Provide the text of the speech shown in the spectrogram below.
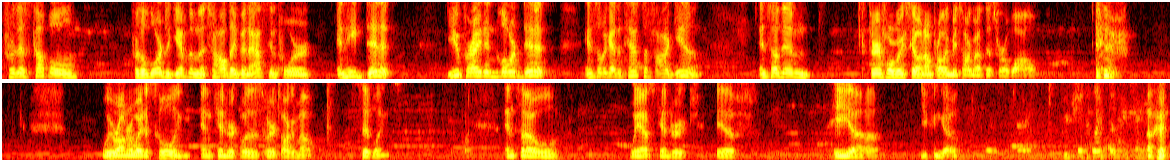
for this couple for the Lord to give them the child they've been asking for, and He did it. You prayed, and Lord did it. And so we got to testify again. And so then, three or four weeks ago, and I'm probably going to be talking about this for a while. we were on our way to school, and, and Kendrick was, we were talking about siblings. And so we asked Kendrick if he, uh, you can go. Just listening to you. Okay.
